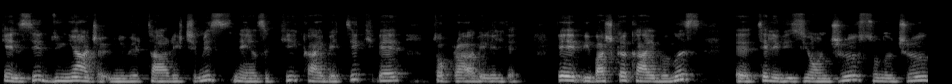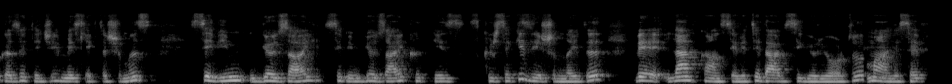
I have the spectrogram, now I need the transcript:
Kendisi dünyaca ünlü bir tarihçimiz. Ne yazık ki kaybettik ve toprağa verildi. Ve bir başka kaybımız e, televizyoncu, sunucu, gazeteci, meslektaşımız Sevim Gözay. Sevim Gözay 40 kez- 48 yaşındaydı ve lenf kanseri tedavisi görüyordu. Maalesef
